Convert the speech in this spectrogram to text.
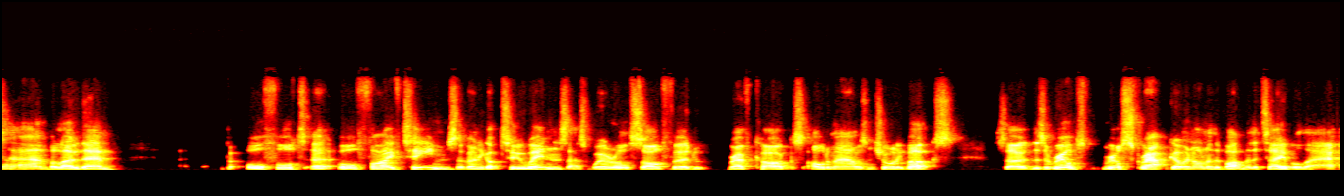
yeah. uh, and below them, but all four, uh, all five teams have only got two wins. That's Wirral, Salford, mm-hmm. Oldham Owls, and Chorley Bucks. So there's a real, real scrap going on at the bottom of the table there,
